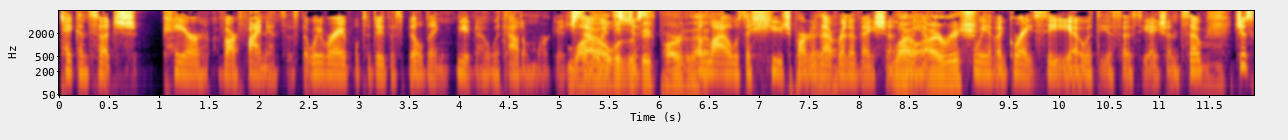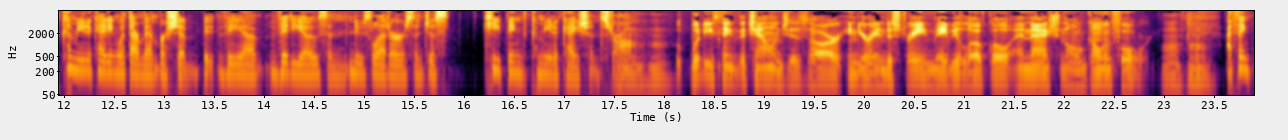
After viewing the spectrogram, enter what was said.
taken such care of our finances that we were able to do this building you know without a mortgage Lyle it's was a just- big part of that. Lyle was a huge part of Yeah. that renovation. Lyle we have, Irish. We have a great CEO at the association. So Mm-hmm. just communicating with our membership b- via videos and newsletters and just keeping the communication strong. Mm-hmm. What do you think the challenges are in your industry, maybe local and national, going forward? I think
